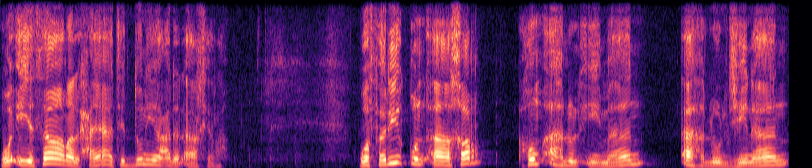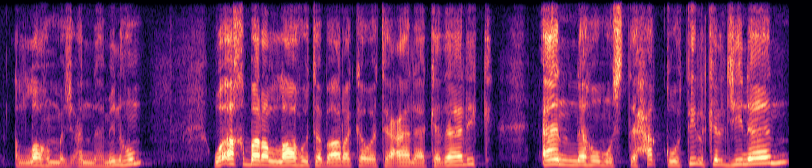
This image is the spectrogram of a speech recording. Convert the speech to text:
وإيثار الحياة الدنيا على الآخرة. وفريق آخر هم أهل الإيمان أهل الجنان اللهم اجعلنا منهم. وأخبر الله تبارك وتعالى كذلك أنه مستحق تلك الجنان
